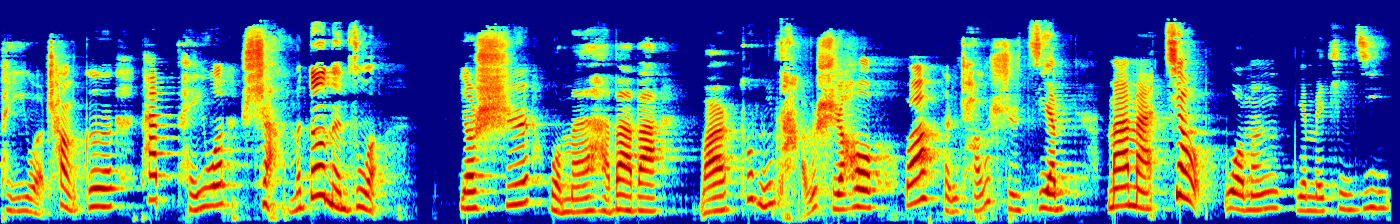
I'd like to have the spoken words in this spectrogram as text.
陪我唱歌，他陪我什么都能做。有时我们和爸爸玩捉迷藏的时候，玩很长时间，妈妈叫我们也没听清。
